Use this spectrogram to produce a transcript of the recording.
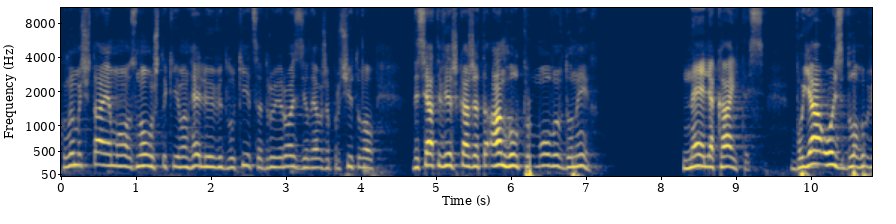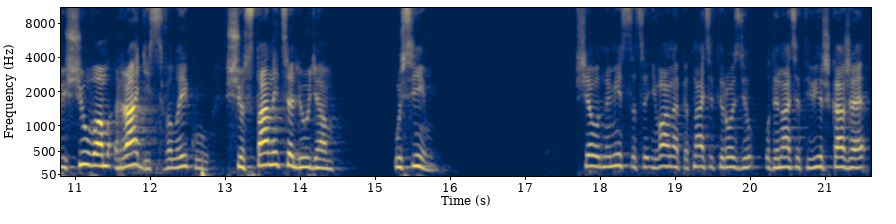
Коли ми читаємо знову ж таки Євангелію від Луки, це другий розділ, я вже прочитував, 10 вірш каже, та ангел промовив до них: Не лякайтесь, бо я ось благовіщу вам радість велику, що станеться людям усім. Ще одне місце це Івана, 15 розділ, 11 вірш каже:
